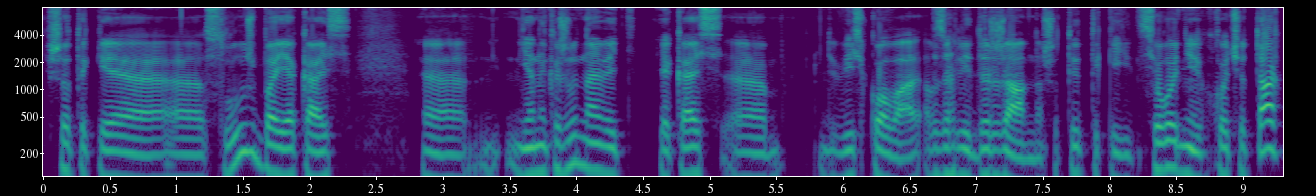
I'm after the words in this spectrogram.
що таке служба якась. Я не кажу навіть якась військова, а взагалі державна, що ти такий сьогодні хочу так,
